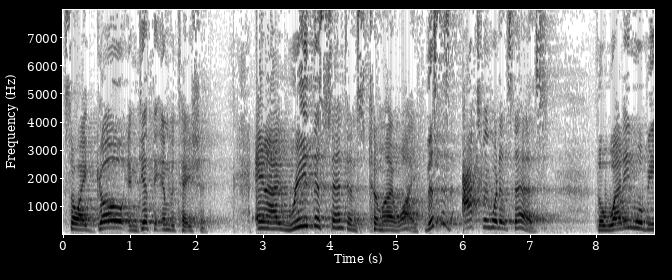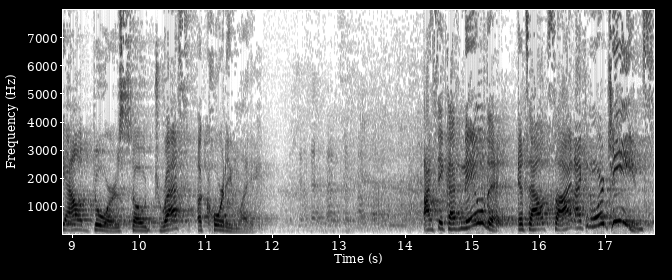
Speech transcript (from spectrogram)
So I go and get the invitation. And I read this sentence to my wife. This is actually what it says. The wedding will be outdoors, so dress accordingly. I think I've nailed it. It's outside. I can wear jeans.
